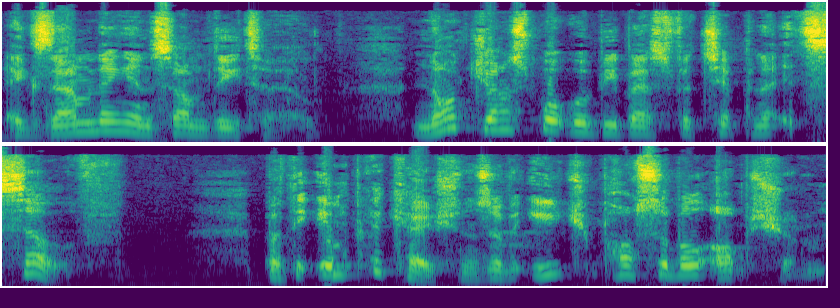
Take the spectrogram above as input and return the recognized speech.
examining in some detail not just what would be best for Tipner itself, but the implications of each possible option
